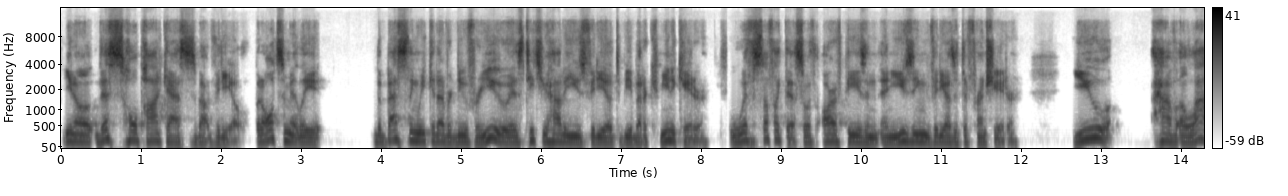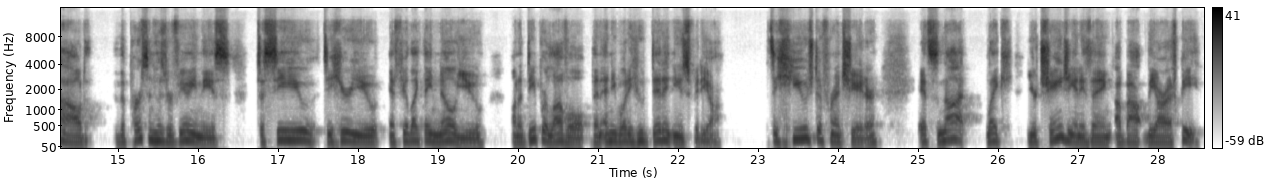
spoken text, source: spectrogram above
You know, this whole podcast is about video, but ultimately, the best thing we could ever do for you is teach you how to use video to be a better communicator with stuff like this, with RFPs and, and using video as a differentiator. You have allowed the person who's reviewing these to see you, to hear you, and feel like they know you on a deeper level than anybody who didn't use video. It's a huge differentiator. It's not like you're changing anything about the RFP.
